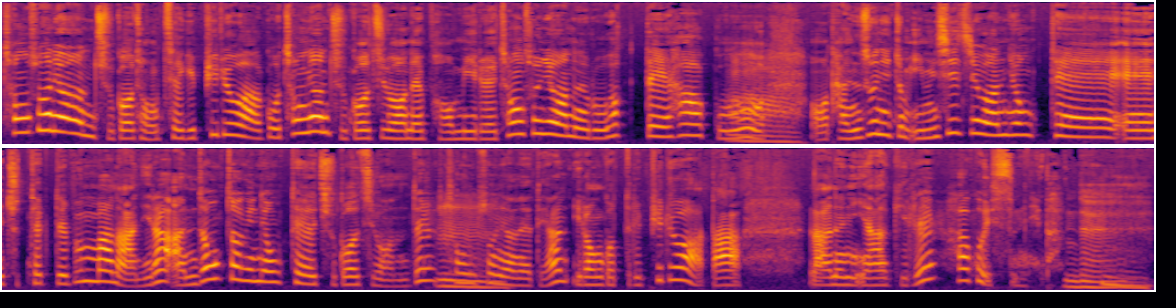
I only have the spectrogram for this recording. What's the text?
청소년 주거 정책이 필요하고 청년 주거 지원의 범위를 청소년으로 확대하고 아. 어, 단순히 좀 임시 지원 형태의 주택들뿐만 아니라 안정적인 형태의 주거 지원들 음. 청소년에 대한 이런 것들이 필요하다라는 이야기를 하고 있습니다. 네. 음.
